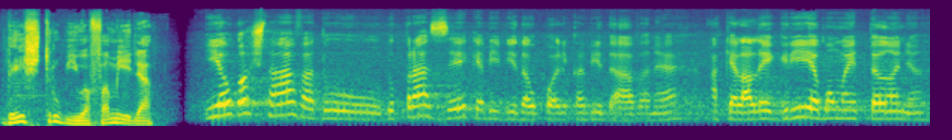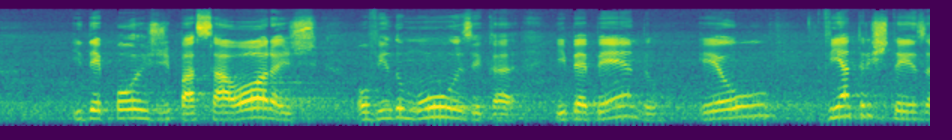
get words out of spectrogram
destruiu a família. E eu gostava do, do prazer que a bebida alcoólica me dava, né? Aquela alegria momentânea. E depois de passar horas ouvindo música e bebendo, eu vinha a tristeza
